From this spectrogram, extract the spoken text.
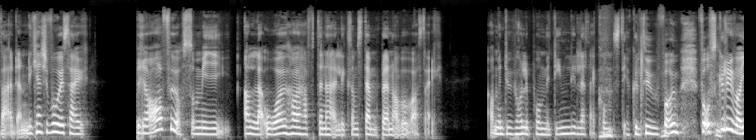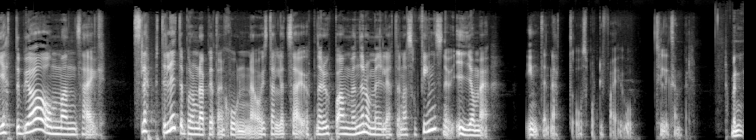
världen. Det kanske vore så här bra för oss som i alla år har haft den här liksom stämpeln av att vara så här, ja men du håller på med din lilla så här konstiga kulturform. För oss skulle det vara jättebra om man så här släppte lite på de där pretensionerna och istället så här öppnade upp och använde de möjligheterna som finns nu i och med internet och Spotify och, till exempel. Men,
